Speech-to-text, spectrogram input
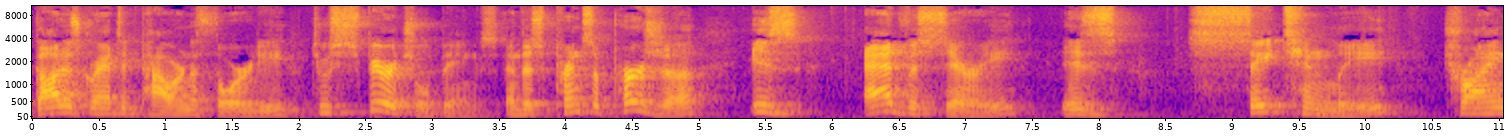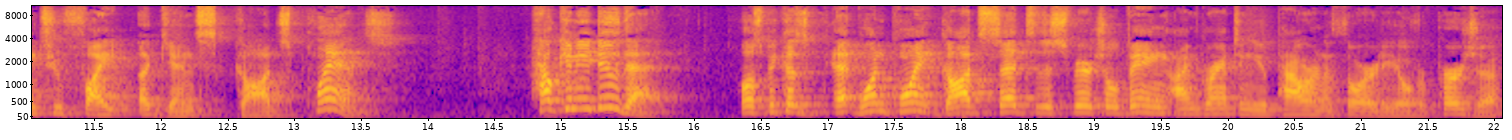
God has granted power and authority to spiritual beings. And this prince of Persia is adversary, is Satanly trying to fight against God's plans. How can he do that? Well, it's because at one point God said to the spiritual being, I'm granting you power and authority over Persia.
